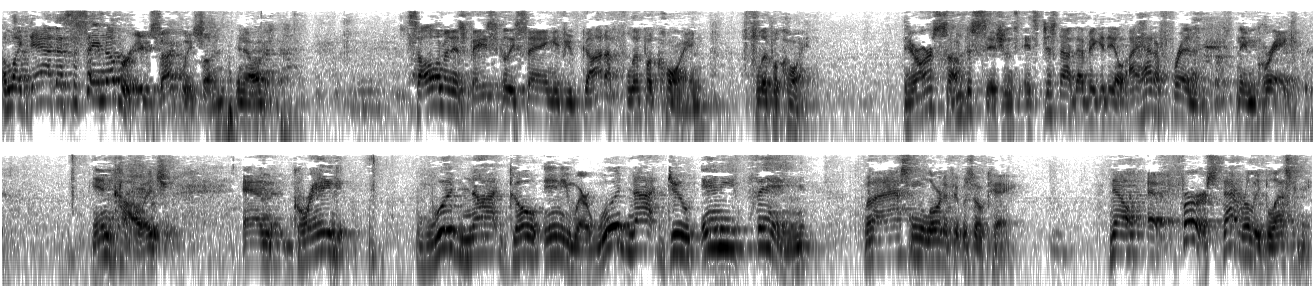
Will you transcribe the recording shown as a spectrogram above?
I'm like, Dad, that's the same number. Exactly, son. You know. Solomon is basically saying, if you've got to flip a coin, flip a coin. There are some decisions, it's just not that big a deal. I had a friend named Greg in college, and Greg would not go anywhere, would not do anything without asking the Lord if it was okay. Now, at first, that really blessed me.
